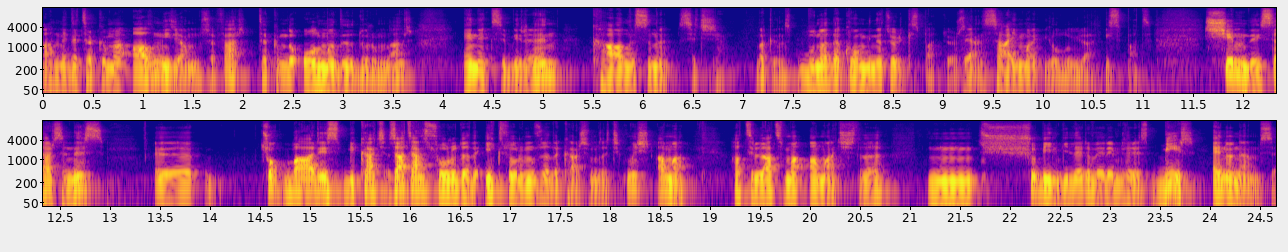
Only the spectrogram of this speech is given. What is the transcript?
Ahmet'i takıma almayacağım bu sefer. Takımda olmadığı durumlar n-1'in k'lısını seçeceğim. Bakınız buna da kombinatorik ispat diyoruz. Yani sayma yoluyla ispat. Şimdi isterseniz e, çok bariz birkaç zaten soruda da ilk sorumuzda da karşımıza çıkmış ama hatırlatma amaçlı hmm, şu bilgileri verebiliriz. Bir en önemlisi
